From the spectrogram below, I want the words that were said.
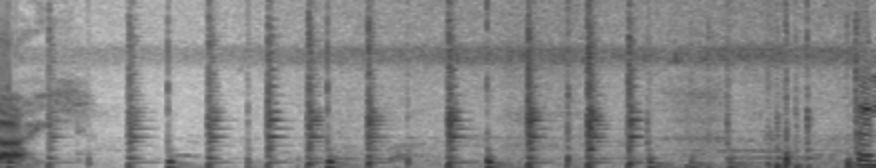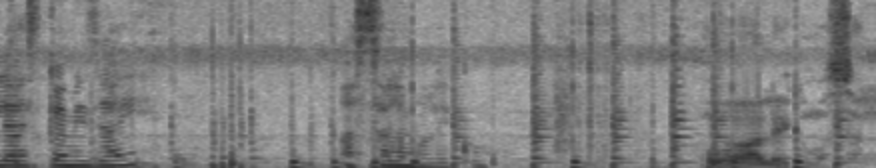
কাইল তাহলে আজকে আমি যাই। আসসালামু আলাইকুম। ওয়ালাইকুম আসসালাম।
